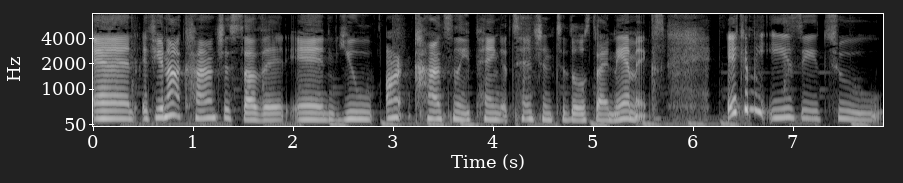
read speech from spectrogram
And if you're not conscious of it and you aren't constantly paying attention to those dynamics, it can be easy to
